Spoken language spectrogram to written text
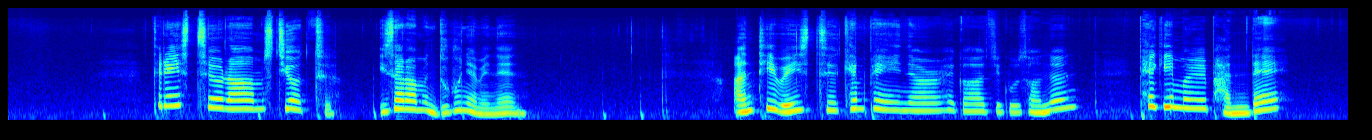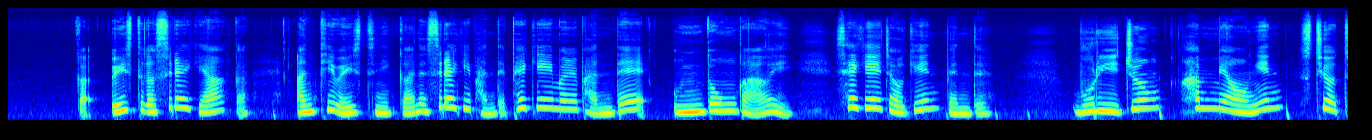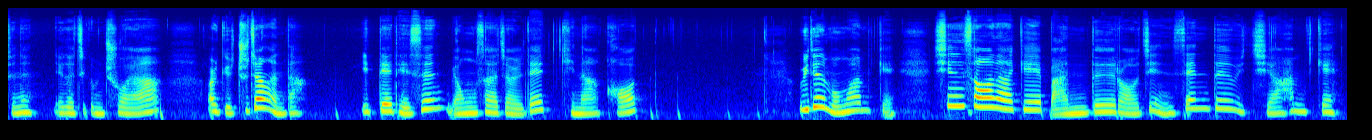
트리스트람 스튜어트 이 사람은 누구냐면은 안티 웨이스트 캠페이너 해가지고서는 폐기물 반대 그러니까 웨이스트가 쓰레기야. 그러니까 안티 웨이스트니까는 쓰레기 반대 폐기물 반대 운동가의 세계적인 밴드 무리 중 한 명인 스튜어트는 얘가 지금 주어야 얼규 주장한다. 이때 대신 명사절 대 기나 것 위드는 뭐뭐 함께 신선하게 만들어진 샌드위치와 함께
